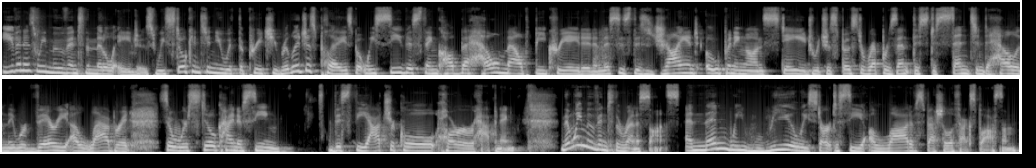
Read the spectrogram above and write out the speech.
Even as we move into the Middle Ages, we still continue with the preachy religious plays, but we see this thing called the Hellmouth be created. And this is this giant opening on stage, which was supposed to represent this descent into hell. And they were very elaborate. So we're still kind of seeing this theatrical horror happening. Then we move into the Renaissance, and then we really start to see a lot of special effects blossom.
